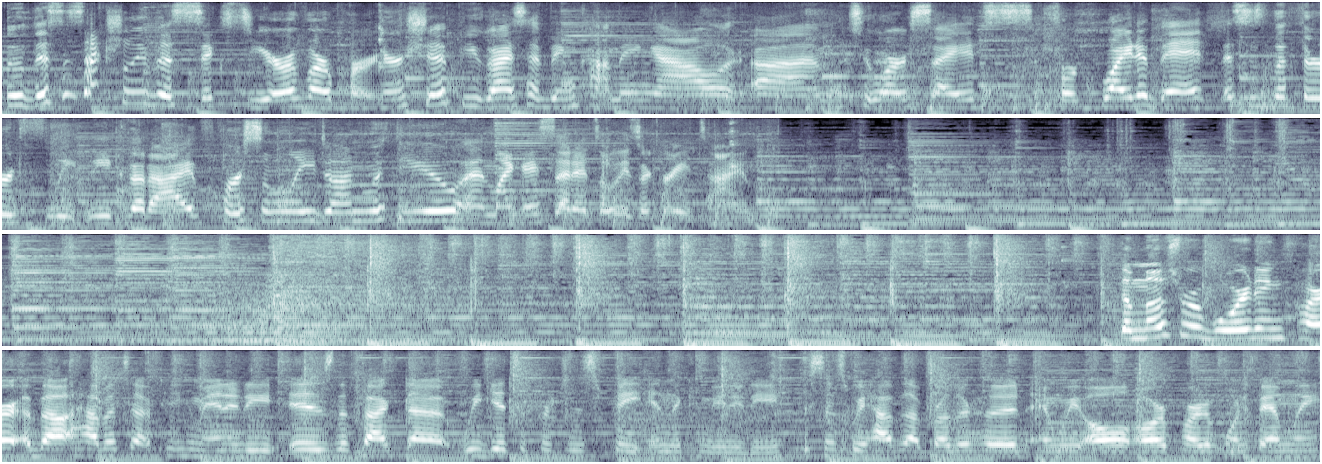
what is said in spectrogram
So this is actually the sixth year of our partnership. You guys have been coming out um, to our sites for quite a bit. This is the third Fleet Week that I've personally done with you, and like I said, it's always a great time. The most rewarding part about Habitat for Humanity is the fact that we get to participate in the community. Since we have that brotherhood and we all are part of one family,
